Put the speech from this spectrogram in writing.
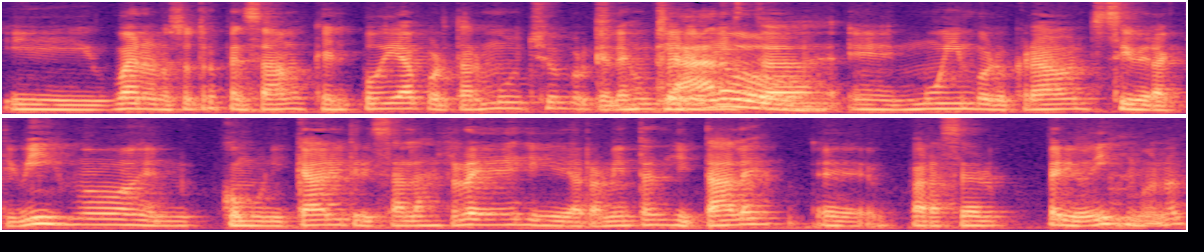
y bueno, nosotros pensábamos que él podía aportar mucho porque él es un periodista eh, muy involucrado en ciberactivismo, en comunicar y utilizar las redes y herramientas digitales eh, para hacer periodismo, ¿no?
